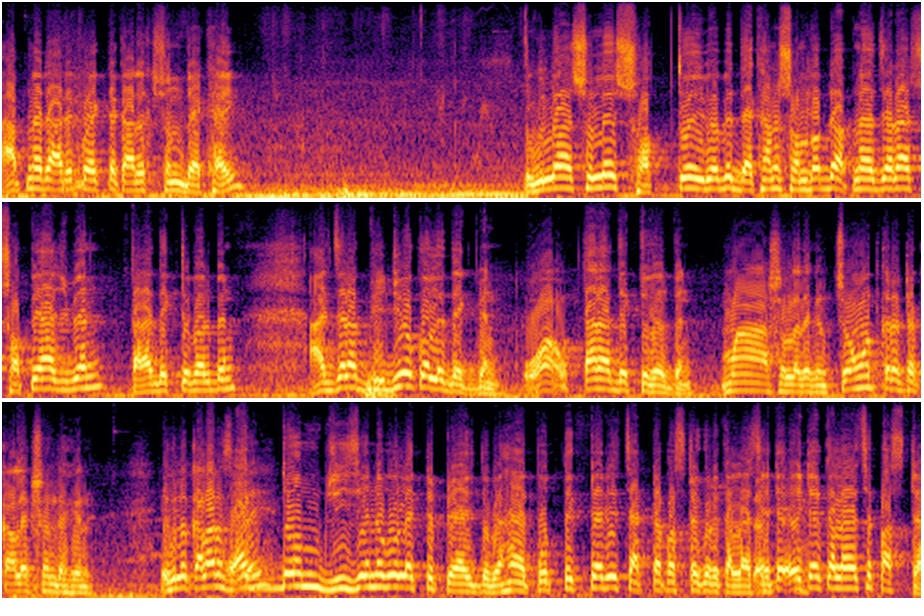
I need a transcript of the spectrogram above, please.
আপনার আরও কয়েকটা কালেকশন দেখাই। এগুলো আসলে সব তো এইভাবে দেখানো সম্ভব না। আপনারা যারা শপে আসবেন তারা দেখতে পারবেন। আর যারা ভিডিও কলে দেখবেন ওয়াও তারা দেখতে পারবেন। মা আসলে দেখেন চমৎকার একটা কালেকশন দেখেন। এগুলো কালার আছে একদম রিজনেবল একটা প্রাইস দেবে। হ্যাঁ প্রত্যেকটারই চারটা পাঁচটা করে কালার আছে। এটা এটার কালার আছে পাঁচটা।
